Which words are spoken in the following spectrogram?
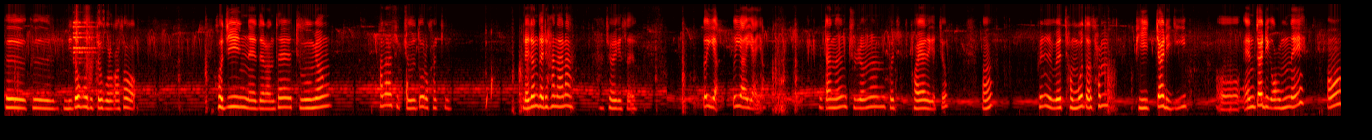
그 그 리더보드 쪽으로 가서 거진 애들한테 두 명 하나씩 주도록 할게요. 레전드리 하나랑 줘야겠어요. 으야, 으야, 으야 야. 일단은 주려면 보, 봐야 되겠죠? 어? 근데 왜 전보다 3 B짜리지? 어, M짜리가 없네? 어?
